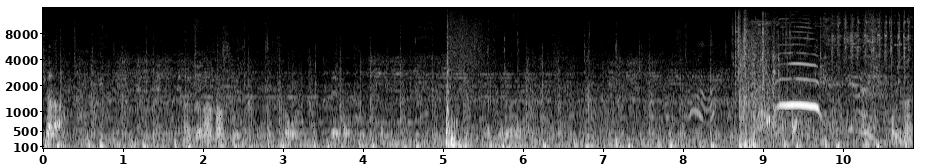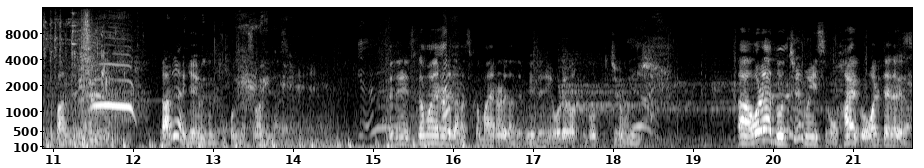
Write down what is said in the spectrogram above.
したら、まあ、ジョナバスケってそう、例えばそうやってる。こんなつまんねえ。何やゲームするのこんなつまんねえやつ。別に捕まえられたら捕まえられたで別に俺はどっちでもいいし。あ、俺はどっちでもいいっす。もう早く終わりたいだけだか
